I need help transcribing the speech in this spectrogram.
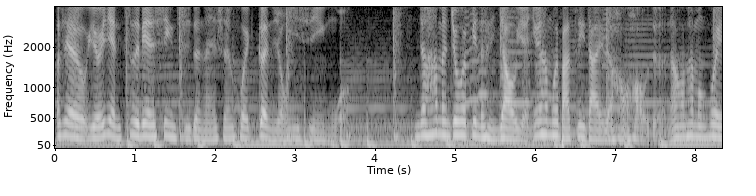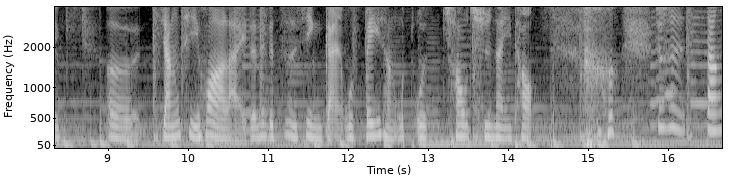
而且有一点自恋性质的男生会更容易吸引我，你知道他们就会变得很耀眼，因为他们会把自己打理的好好的，然后他们会呃讲起话来的那个自信感，我非常我我超吃那一套，就是当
